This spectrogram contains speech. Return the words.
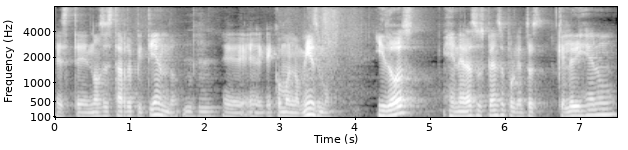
este, no se está repitiendo, eh, como en lo mismo. Y dos, genera suspenso, porque entonces, ¿qué le dijeron?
